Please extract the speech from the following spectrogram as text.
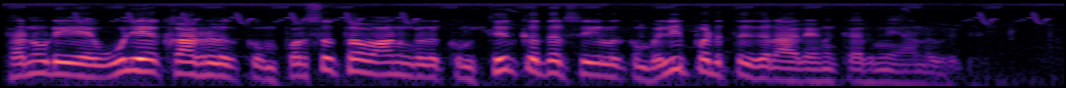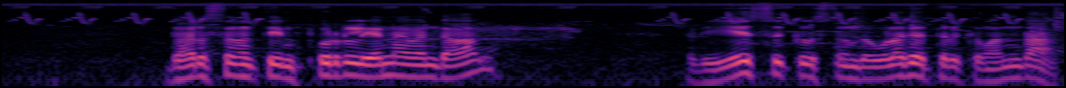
தன்னுடைய ஊழியக்காரர்களுக்கும் பரிசுத்தவான்களுக்கும் தீர்க்கதரிசிகளுக்கும் வெளிப்படுத்துகிறார் எனக்கு அருமையானவர்கள். தரிசனத்தின் பொருள் என்னவென்றால் அது இயேசு கிறிஸ்து இந்த உலகத்திற்கு வந்தார்.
